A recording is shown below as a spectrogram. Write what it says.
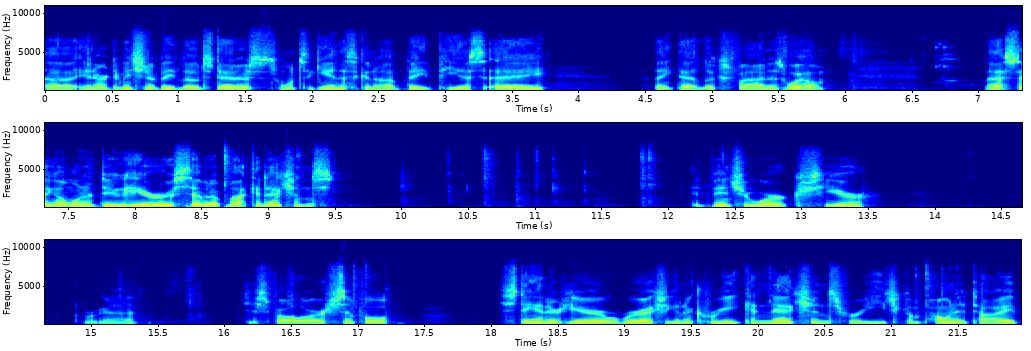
uh, in our dimension update load status. Once again, this is going to update PSA. I think that looks fine as well. Last thing I want to do here is set up my connections. AdventureWorks here. We're going to just follow our simple standard here where we're actually going to create connections for each component type.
